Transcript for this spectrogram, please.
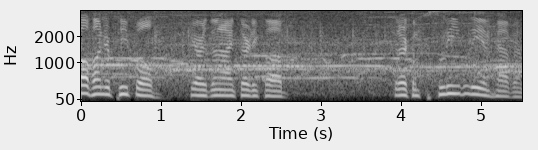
1,200 people here at the 930 Club that are completely in heaven.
